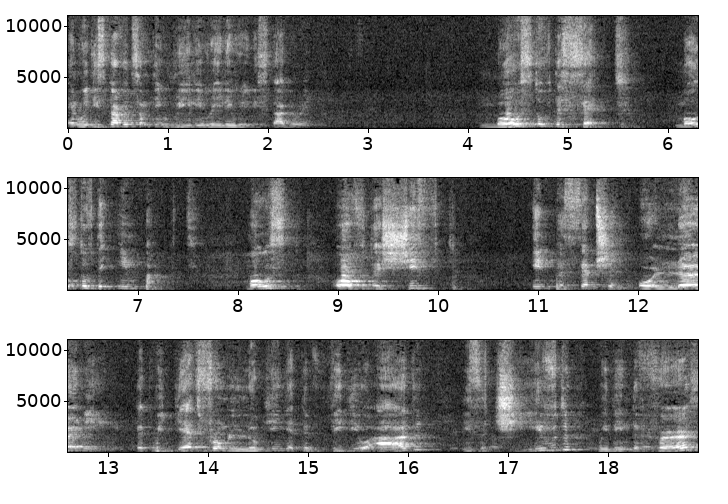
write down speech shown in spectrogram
And we discovered something really, really, really staggering. Most of the set, most of the impact, most of the shift in perception or learning that we get from looking at the video ad is achieved within the first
